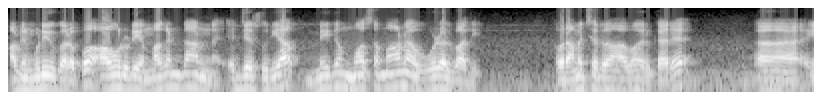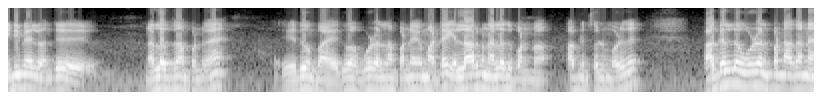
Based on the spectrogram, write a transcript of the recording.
அப்படின்னு முடிவுக்கு வரப்போ அவருடைய மகன் தான் எஜ் சூர்யா மிக மோசமான ஊழல்வாதி. அவர் அமைச்சராகவும் இருக்கார். இனிமேல் வந்து நல்லது தான் பண்ணுவேன். எதுவும் எதுவும் ஊழல்லாம் பண்ணவே மாட்டேன். எல்லாருக்கும் நல்லது பண்ணுவேன் அப்படின்னு சொல்லும்பொழுது பகலில் ஊழல் பண்ணாதானே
